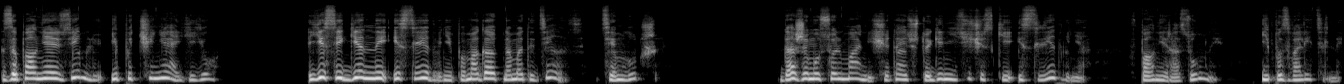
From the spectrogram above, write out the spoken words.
заполняя землю и подчиняя ее. Если генные исследования помогают нам это делать, тем лучше. Даже мусульмане считают, что генетические исследования вполне разумны и позволительны.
